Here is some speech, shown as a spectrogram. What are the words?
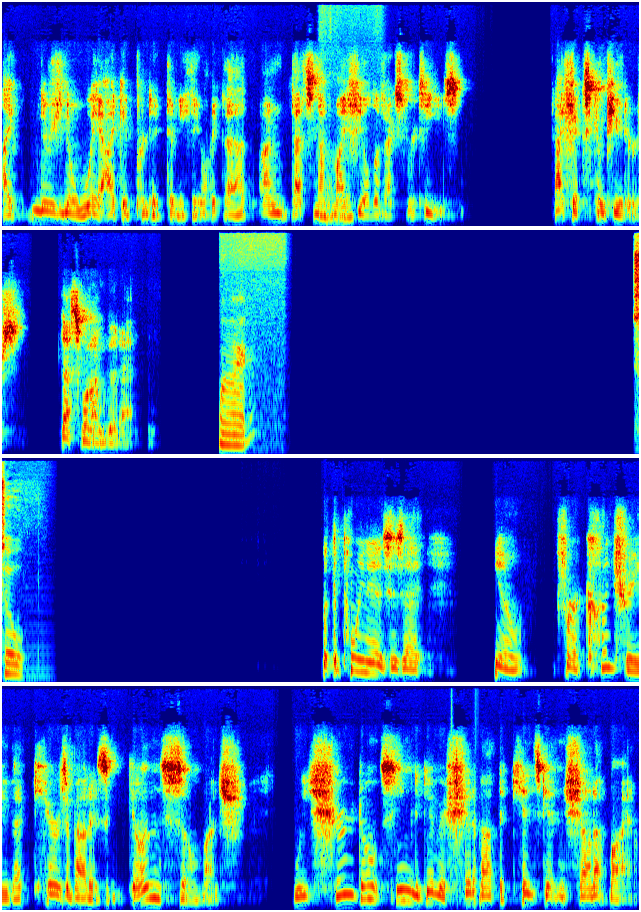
I there's no way I could predict anything like that. I'm that's not my field of expertise. I fix computers. That's what I'm good at. All So but the point is is that you know for a country that cares about its guns so much we sure don't seem to give a shit about the kids getting shot up by them.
